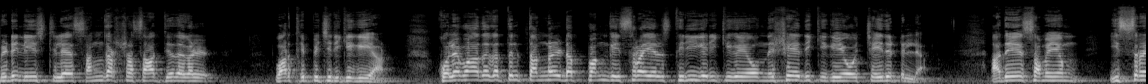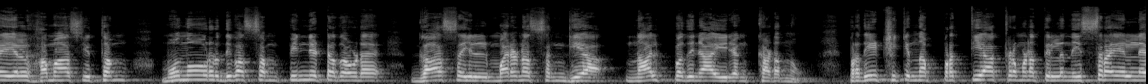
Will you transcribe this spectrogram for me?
മിഡിൽ ഈസ്റ്റിലെ സംഘർഷ സാധ്യതകൾ വർദ്ധിപ്പിച്ചിരിക്കുകയാണ്. കൊലപാതകത്തിൽ തങ്ങളുടെ പങ്ക് ഇസ്രായേൽ സ്ഥിരീകരിക്കുകയോ നിഷേധിക്കുകയോ ചെയ്തിട്ടില്ല. അതേസമയം ഇസ്രയേൽ ഹമാസ് യുദ്ധം മുന്നൂറ് ദിവസം പിന്നിട്ടതോടെ ഗാസയിൽ മരണസംഖ്യ നാൽപ്പതിനായിരം കടന്നു. പ്രതീക്ഷിക്കുന്ന പ്രത്യാക്രമണത്തിൽ നിന്ന് ഇസ്രയേലിനെ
